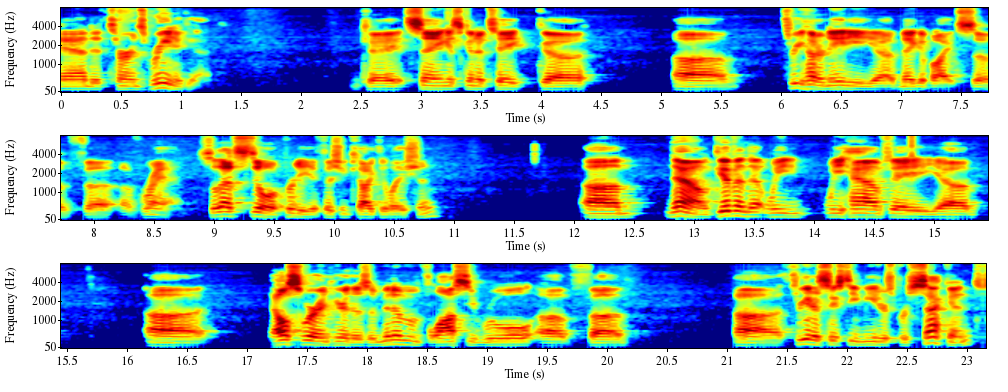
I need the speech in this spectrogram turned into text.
and it turns green again. Okay, it's saying it's going to take uh, uh, 380 uh, megabytes of, uh, of RAM. So that's still a pretty efficient calculation. Um, now, given that we we have a uh, uh, elsewhere in here, there's a minimum velocity rule of 360 meters per second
